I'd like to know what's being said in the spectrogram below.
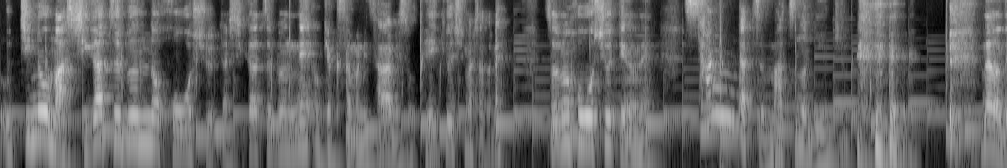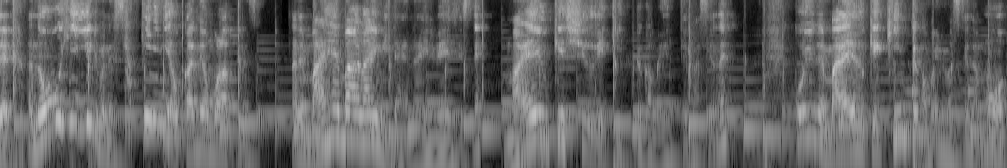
うちのま4月分の報酬、4月分ね、お客様にサービスを提供しましたとね、その報酬っていうのはね、3月末の入金。なので、納品よりもね、先にね、お金をもらってるんですよ。なので、前払いみたいなイメージですね。前受け収益とかも言ってますよね。こういうね、前受け金とかも言いますけども、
